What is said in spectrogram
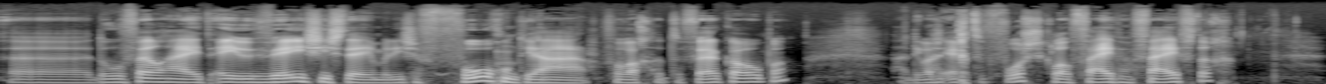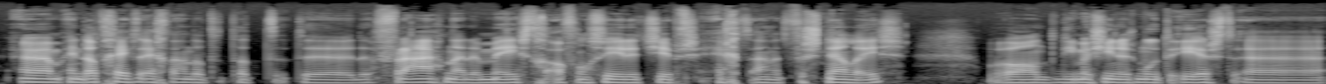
uh, de hoeveelheid EUV-systemen die ze volgend jaar verwachten te verkopen, nou, die was echt fors, ik geloof 55. Um, en dat geeft echt aan dat, dat de, de vraag naar de meest geavanceerde chips echt aan het versnellen is. Want die machines moeten eerst. er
